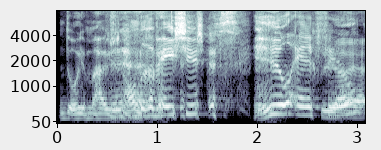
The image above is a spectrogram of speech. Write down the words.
dode muizen en andere beestjes. Heel erg veel. Ja.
